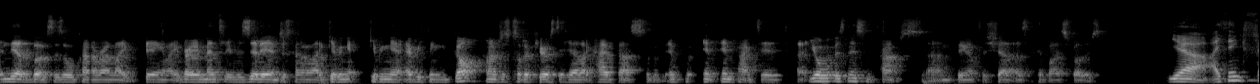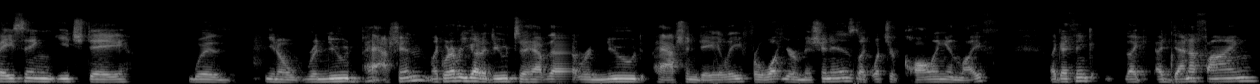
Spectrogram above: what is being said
in the other books, is all kind of around like being like very mentally resilient, just kind of like giving it, giving it everything you've got. And I'm just sort of curious to hear like how that's sort of imp- impacted uh, your business and perhaps um, being able to share that as like advice for others. Yeah, I think facing each day with you know renewed passion like whatever you got to do to have that renewed passion daily for what your mission is like what's your calling in life like i think like identifying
